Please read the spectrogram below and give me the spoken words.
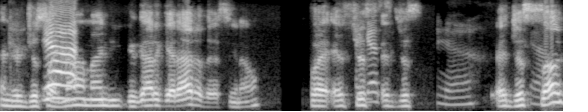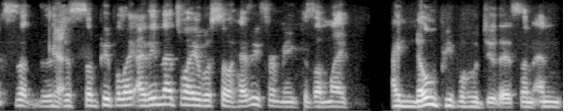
And you're just Yeah. like, nah, man, you, you got to get out of this, you know. But it's just, guess- it's just, Yeah. it just Yeah. sucks that there's Yeah. just some people like i think that's why it was so heavy for me because i'm like i know people who do this and and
